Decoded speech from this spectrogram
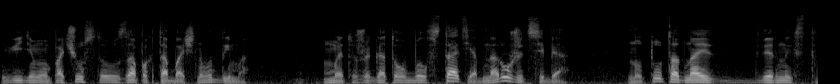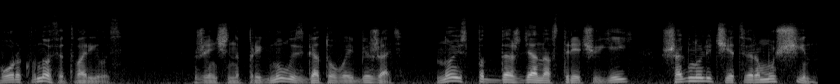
видимо, почувствовав запах табачного дыма. Мэт уже готов был встать и обнаружить себя, но тут одна из дверных створок вновь отворилась. Женщина пригнулась, готовая бежать, но из-под дождя навстречу ей шагнули четверо мужчин,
